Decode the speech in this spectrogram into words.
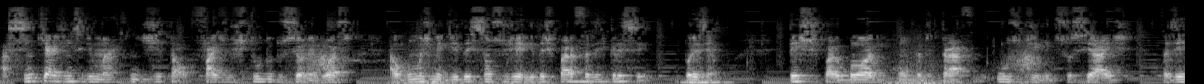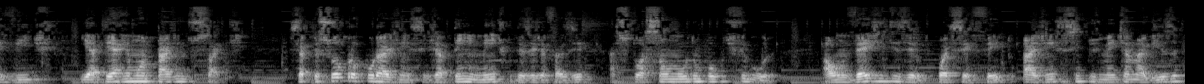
Assim que a agência de marketing digital faz o estudo do seu negócio, algumas medidas são sugeridas para fazer crescer. Por exemplo, textos para o blog, compra de tráfego, uso de redes sociais, fazer vídeos e até a remontagem do site. Se a pessoa procura a agência e já tem em mente o que deseja fazer, a situação muda um pouco de figura. Ao invés de dizer o que pode ser feito, a agência simplesmente analisa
